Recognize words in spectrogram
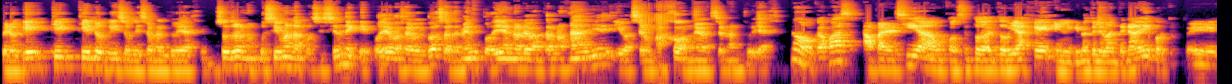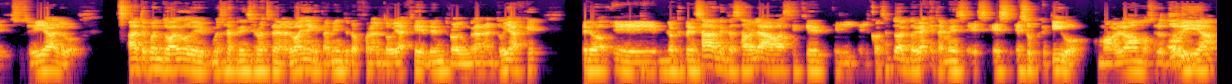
Pero ¿qué, qué, ¿qué es lo que hizo que sea un alto viaje? Nosotros nos pusimos en la posición de que podía pasar cualquier cosa. También podía no levantarnos nadie, iba a ser un bajón, no iba a ser un alto viaje. No, capaz aparecía un concepto de alto viaje en el que no te levante nadie porque eh, sucedía algo. Ahora te cuento algo de una experiencia nuestra en Albania, que también creo que fue un alto viaje dentro de un gran alto viaje. Pero eh, lo que pensaba mientras hablabas es que el, el concepto de alto viaje también es, es, es- es subjetivo. Como hablábamos el otro Obvio. día,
